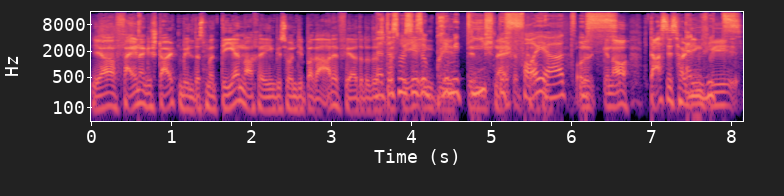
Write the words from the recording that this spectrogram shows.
ja, feiner gestalten will, dass man der nachher irgendwie so in die Parade fährt oder dass, Ja, dass man der sie so primitiv befeuert. Oder ist genau, das ist halt irgendwie Witz.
